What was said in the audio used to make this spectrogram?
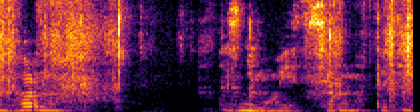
І гарно знімається воно тоді.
